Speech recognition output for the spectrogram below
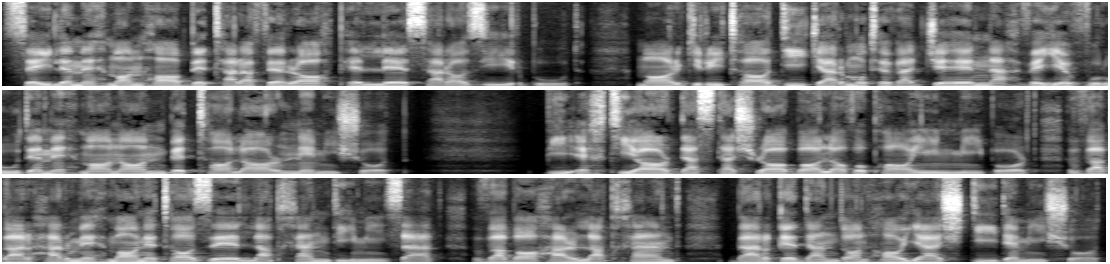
سیل مهمانها به طرف راه پله سرازیر بود. مارگریتا دیگر متوجه نحوه ورود مهمانان به تالار نمی‌شد. بی اختیار دستش را بالا و پایین می برد و بر هر مهمان تازه لبخندی می زد و با هر لبخند برق دندانهایش دیده می شد.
